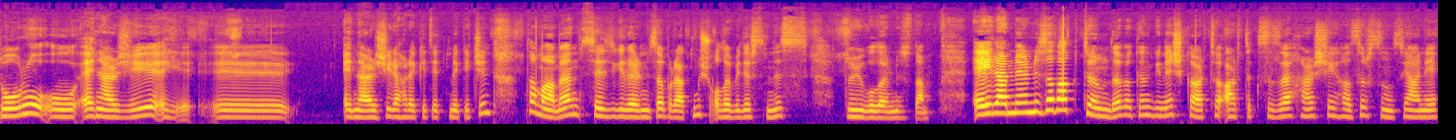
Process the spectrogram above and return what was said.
doğru o enerjiyi e, enerjiyle hareket etmek için tamamen sezgilerinize bırakmış olabilirsiniz duygularınızda. Eylemlerinize baktığımda bakın güneş kartı artık size her şey hazırsınız. Yani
